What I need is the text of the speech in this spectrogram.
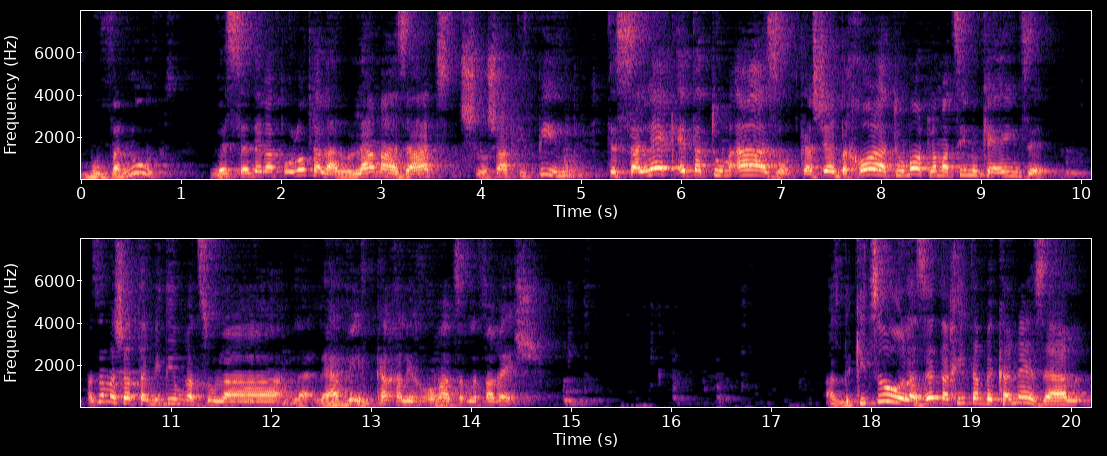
מובנות לסדר הפעולות הללו, למה הזעת שלושה טיפים תסלק את הטומאה הזאת, כאשר בכל הטומאות לא מצינו כאין זה. אז זה מה שהתלמידים רצו לה, להבין, ככה לכאורה צריך לפרש. אז בקיצור, לזה דחית בקנה, זה על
